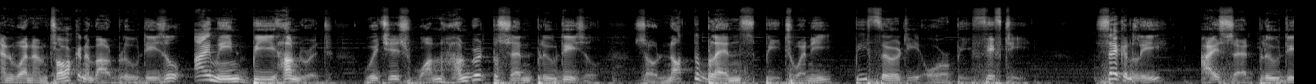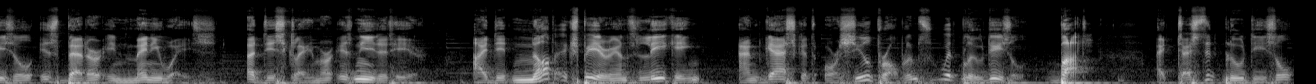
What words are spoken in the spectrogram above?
And when I'm talking about Blue Diesel, I mean B100, which is 100% Blue Diesel. So not the blends B20, B30 or B50. Secondly, I said Blue Diesel is better in many ways. A disclaimer is needed here. I did not experience leaking and gasket or seal problems with Blue Diesel, but I tested Blue Diesel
